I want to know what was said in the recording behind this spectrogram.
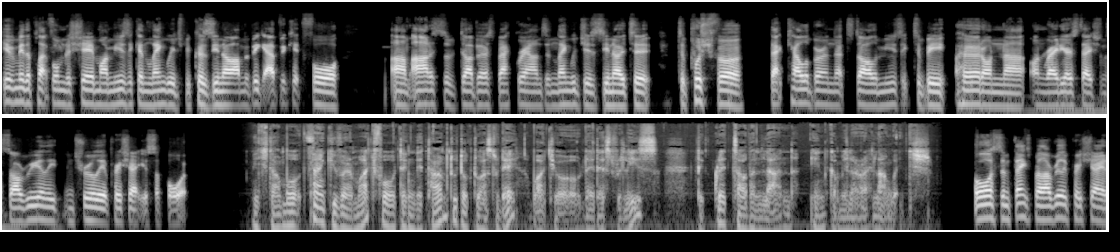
giving me the platform to share my music and language because, you know, I'm a big advocate for um, artists of diverse backgrounds and languages, you know, to, to push for that caliber and that style of music to be heard on uh, on radio stations. So I really and truly appreciate your support. Mitch Tambo, thank you very much for taking the time to talk to us today about your latest release, The Great Southern Land in Kamilaroi language. Awesome. Thanks, brother. I really appreciate it.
